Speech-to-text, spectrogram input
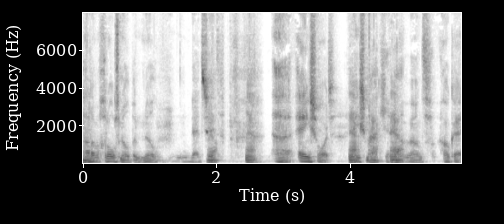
hadden we Grols 0.0. That's Ja. it. Ja. Eén Eh, soort, Ja, één smaakje. ja. Want oké.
